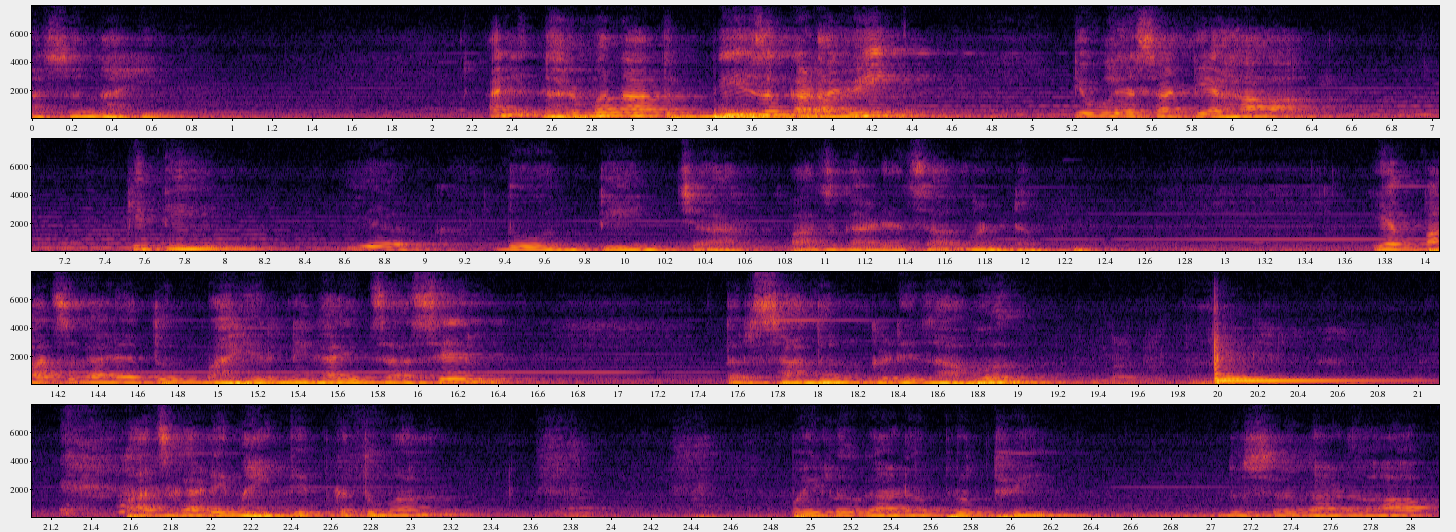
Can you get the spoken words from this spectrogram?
असं नाही. आणि धर्मनाथ बीज कडावी तेवढ्यासाठी हा किती? एक दोन तीन चार पाच गाड्याचा मंडप. या पाच गाड्यातून बाहेर निघायचं असेल तर साधूंकडे जावं. पाच गाडी माहितीत का तुम्हाला? पहिलं गाडं पृथ्वी दुसरं गाडं आप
